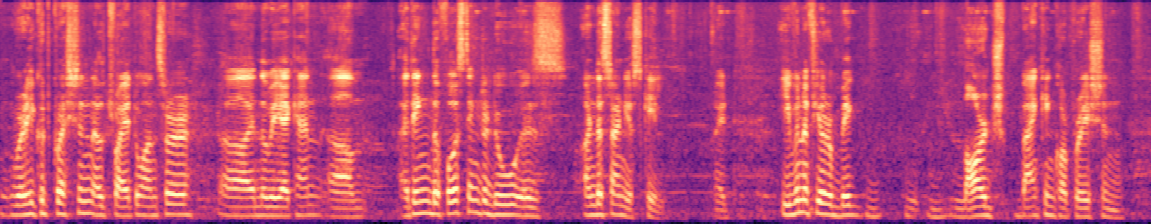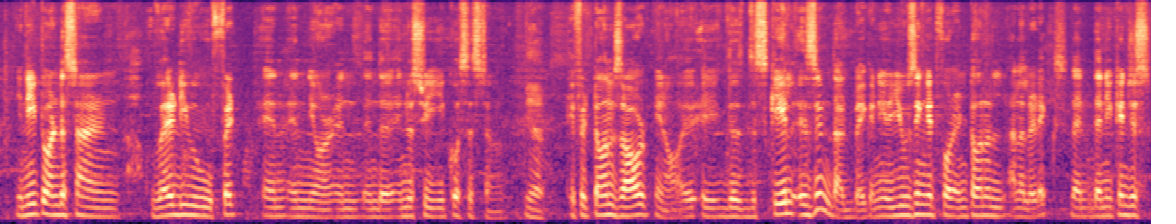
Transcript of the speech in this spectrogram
very good question. I'll try to answer uh, in the way I can. Um, I think the first thing to do is understand your scale, right? Even if you're a big, large banking corporation, you need to understand where do you fit in, in your in, in the industry ecosystem. Yeah. If it turns out you know i- i- the, the scale isn't that big and you're using it for internal analytics, then then you can just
